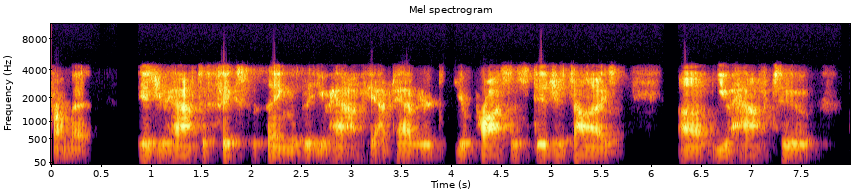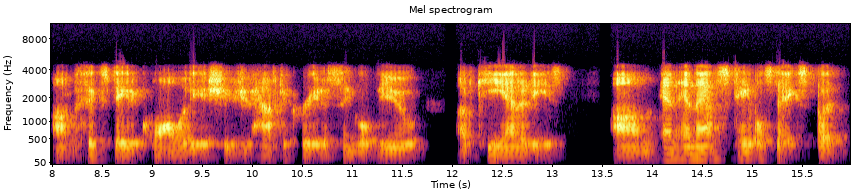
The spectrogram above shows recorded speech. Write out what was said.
from it is you have to fix the things that you have. You have to have your, your process digitized. Uh, you have to um, fix data quality issues. You have to create a single view of key entities. Um, and, and that's table stakes, but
